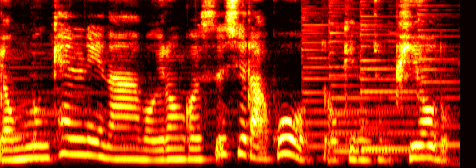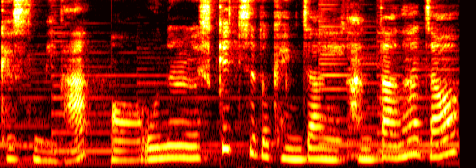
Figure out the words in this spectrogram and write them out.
영문 캘리나 뭐 이런 걸 쓰시라고 여기는 좀 비워 놓겠습니다. 어, 오늘 스케치도 굉장히 간단하죠?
